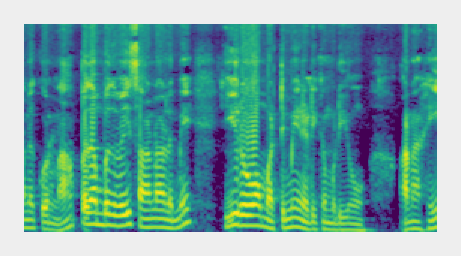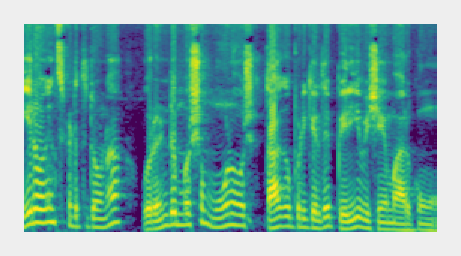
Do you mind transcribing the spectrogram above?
தனக்கு ஒரு நாற்பது ஐம்பது வயசு ஆனாலுமே ஹீரோவாக மட்டுமே நடிக்க முடியும். ஆனால் ஹீரோயின்ஸ் எடுத்துட்டோன்னா ஒரு ரெண்டு வருஷம் மூணு வருஷம் தாக்கு பிடிக்கிறதே பெரிய விஷயமா இருக்கும்.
